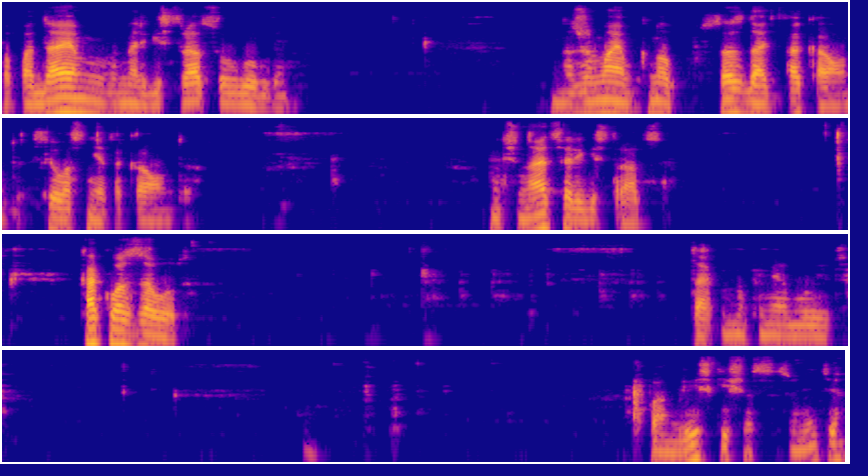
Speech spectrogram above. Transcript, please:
попадаем на регистрацию в Google. Нажимаем кнопку «Создать аккаунт», если у вас нет аккаунта. Начинается регистрация. Как вас зовут? Так, например, будет по-английски, сейчас, извините,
